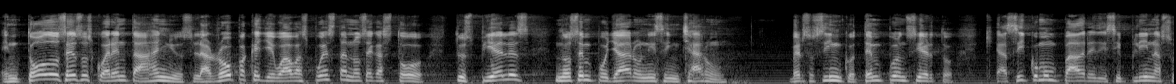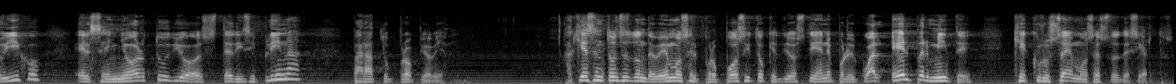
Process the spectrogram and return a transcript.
En todos esos 40 años, la ropa que llevabas puesta no se gastó, tus pieles no se empollaron ni se hincharon. Verso 5, ten por cierto que así como un padre disciplina a su hijo, el Señor tu Dios te disciplina para tu propio bien. Aquí es entonces donde vemos el propósito que Dios tiene por el cual Él permite que crucemos estos desiertos.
